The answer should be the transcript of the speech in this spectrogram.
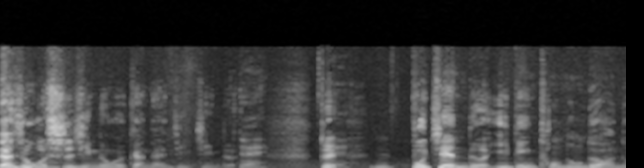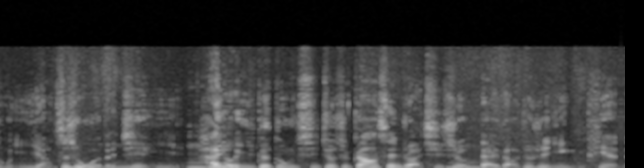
但是我实景认为干干净净的。对对，不见得一定通通都要弄一样，这是我的建议。还有一个东西就是刚刚 Sandra 其实有带到，就是影片，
